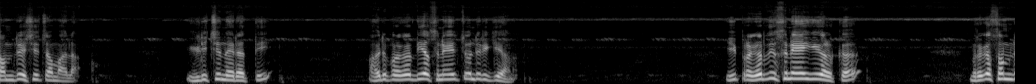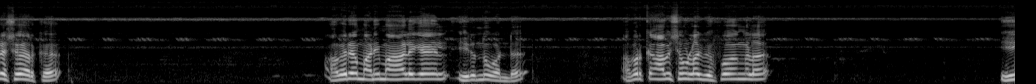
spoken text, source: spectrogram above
സംരക്ഷിച്ച മല ഇടിച്ചു നിരത്തി. അവർ പ്രകൃതിയെ സ്നേഹിച്ചുകൊണ്ടിരിക്കുകയാണ്. ഈ പ്രകൃതി സ്നേഹികൾക്ക് മൃഗസംരക്ഷകർക്ക് അവർ മണിമാളികയിൽ ഇരുന്നു കൊണ്ട് അവർക്ക് ആവശ്യമുള്ള വിഭവങ്ങൾ ഈ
